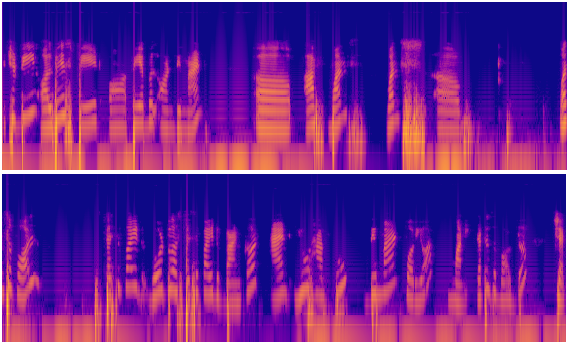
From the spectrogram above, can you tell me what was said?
It should be always paid or payable on demand. Uh, once once uh, once of all specified go to a specified banker and you have to demand for your money. That is about the check.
